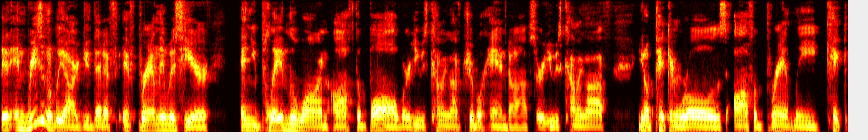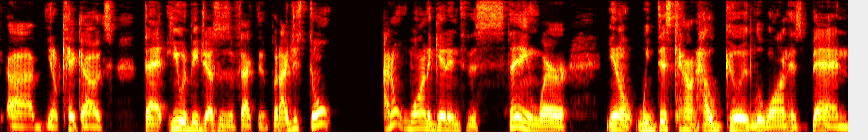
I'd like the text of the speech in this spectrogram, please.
and, and reasonably argue that if if Brantley was here and you played Luwane off the ball where he was coming off dribble handoffs or he was coming off you know pick and rolls off of Brantley kick uh, you know kickouts that he would be just as effective. But I just don't I don't want to get into this thing where you know we discount how good Luwane has been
